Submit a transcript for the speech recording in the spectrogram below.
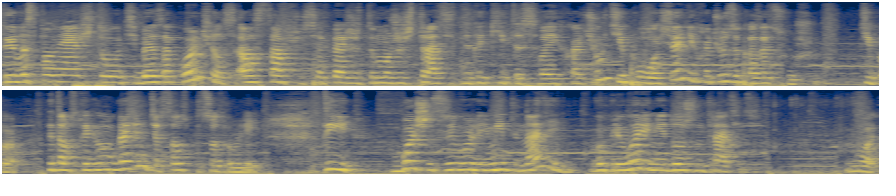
Ты восполняешь, что у тебя закончилось, а оставшись, опять же, ты можешь тратить на какие-то свои хочу, типа, о, сегодня хочу заказать суши. Типа, ты там сходил в магазин, у тебя осталось 500 рублей. Ты больше своего лимита на день в априори не должен тратить. Вот.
